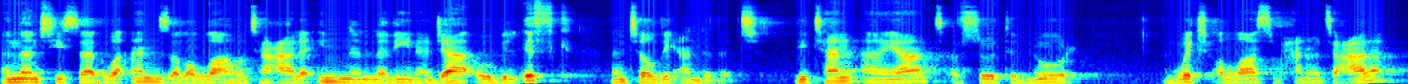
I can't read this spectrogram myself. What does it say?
And then she said, وَأَنزَلَ اللَّهُ تَعَالَى إِنَّ الَّذِينَ جَاءُوا بِالْإِفْكِ until the end of it. The 10 ayat of Surah An-Nur in which Allah subhanahu wa ta'ala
